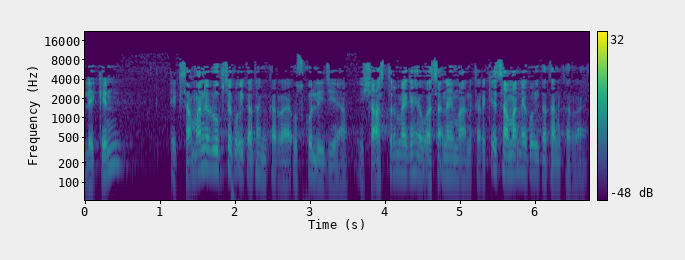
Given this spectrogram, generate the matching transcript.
लेकिन एक सामान्य रूप से कोई कथन कर रहा है, उसको लीजिए आप। शास्त्र में कहे, वैसा नहीं मान करके सामान्य कोई कथन कर रहा है।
